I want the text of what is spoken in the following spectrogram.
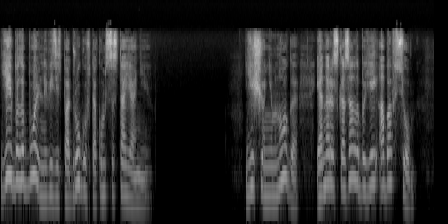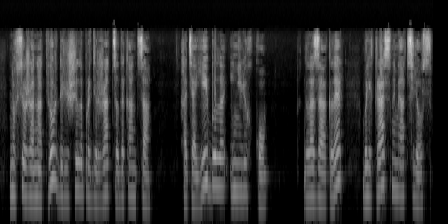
Ей было больно видеть подругу в таком состоянии. Еще немного, и она рассказала бы ей обо всем, но все же она твердо решила продержаться до конца, хотя ей было и нелегко. Глаза Клэр были красными от слез.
